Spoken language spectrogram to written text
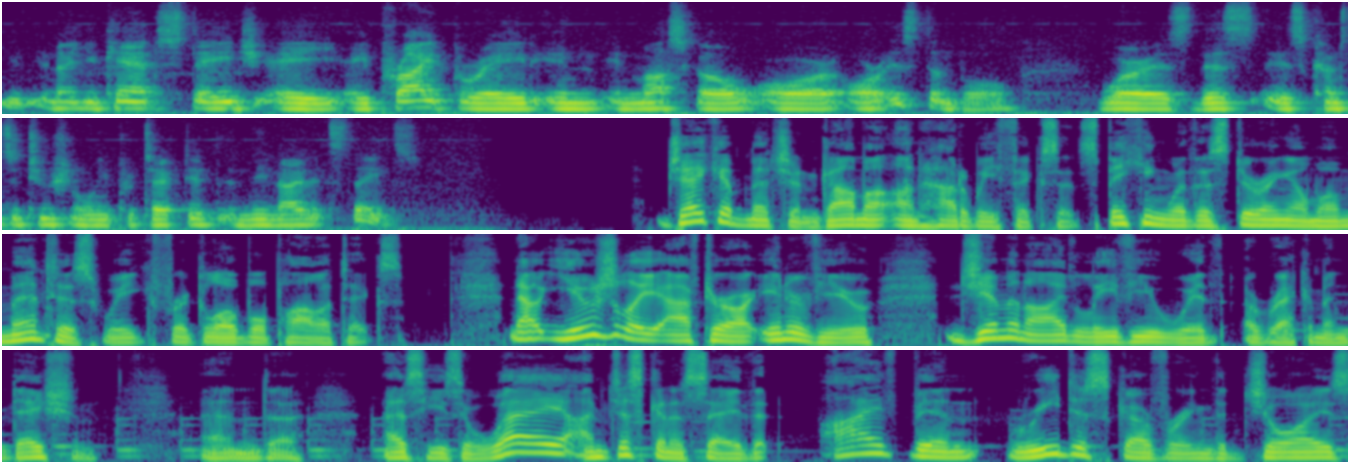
you, know, you can't stage a, a pride parade in, in Moscow or, or Istanbul, whereas this is constitutionally protected in the United States. Jacob Mchangama on How Do We Fix It, speaking with us during a momentous week for global politics. Now, usually after our interview, Jim and I leave you with a recommendation. And uh, as he's away, I'm just going to say that I've been rediscovering the joys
